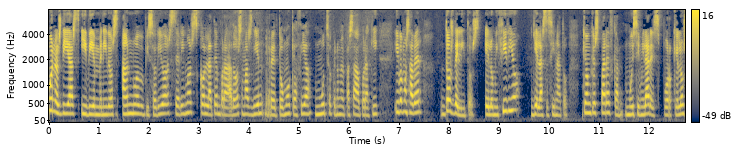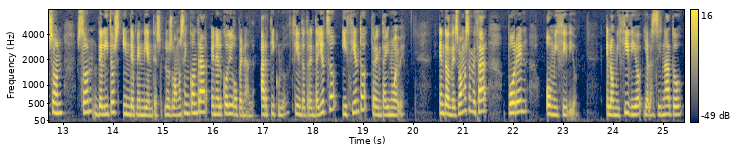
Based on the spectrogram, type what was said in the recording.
Buenos días y bienvenidos a un nuevo episodio. Seguimos con la temporada 2, más bien retomo que hacía mucho que no me pasaba por aquí y vamos a ver dos delitos, el homicidio y el asesinato, que aunque os parezcan muy similares porque lo son, son delitos independientes. Los vamos a encontrar en el Código Penal, artículo 138 y 139. Entonces, vamos a empezar por el homicidio. El homicidio y el asesinato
